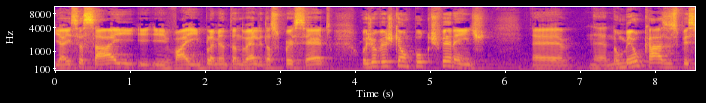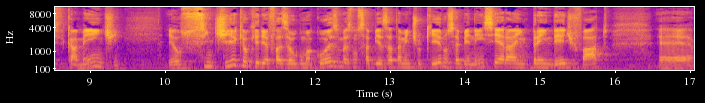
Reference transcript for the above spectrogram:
e aí você sai e, e, vai implementando ela e dá super certo. Hoje eu vejo que é um pouco diferente. É, né, no meu caso especificamente, eu sentia que eu queria fazer alguma coisa, mas não sabia exatamente o que, não sabia nem se era empreender de fato. É,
